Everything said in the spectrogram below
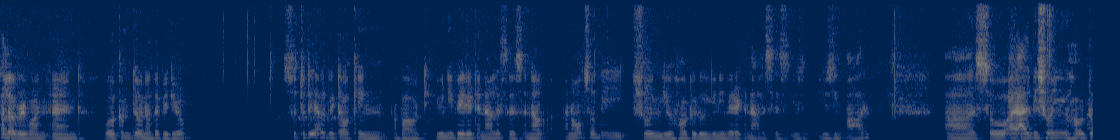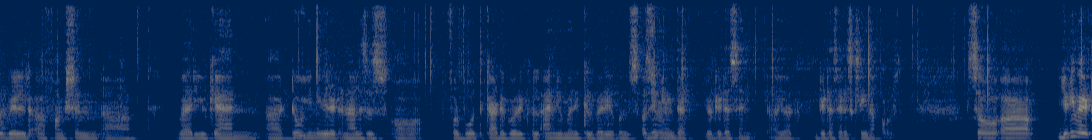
Hello everyone and welcome to another video. So today I'll be talking about univariate analysis and I'll and also be showing you how to do univariate analysis using, R. Uh, so I, will be showing you how to build a function uh, where you can uh, do univariate analysis uh, for both categorical and numerical variables assuming that your data set, uh, your data set is clean of course. So uh, univariate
